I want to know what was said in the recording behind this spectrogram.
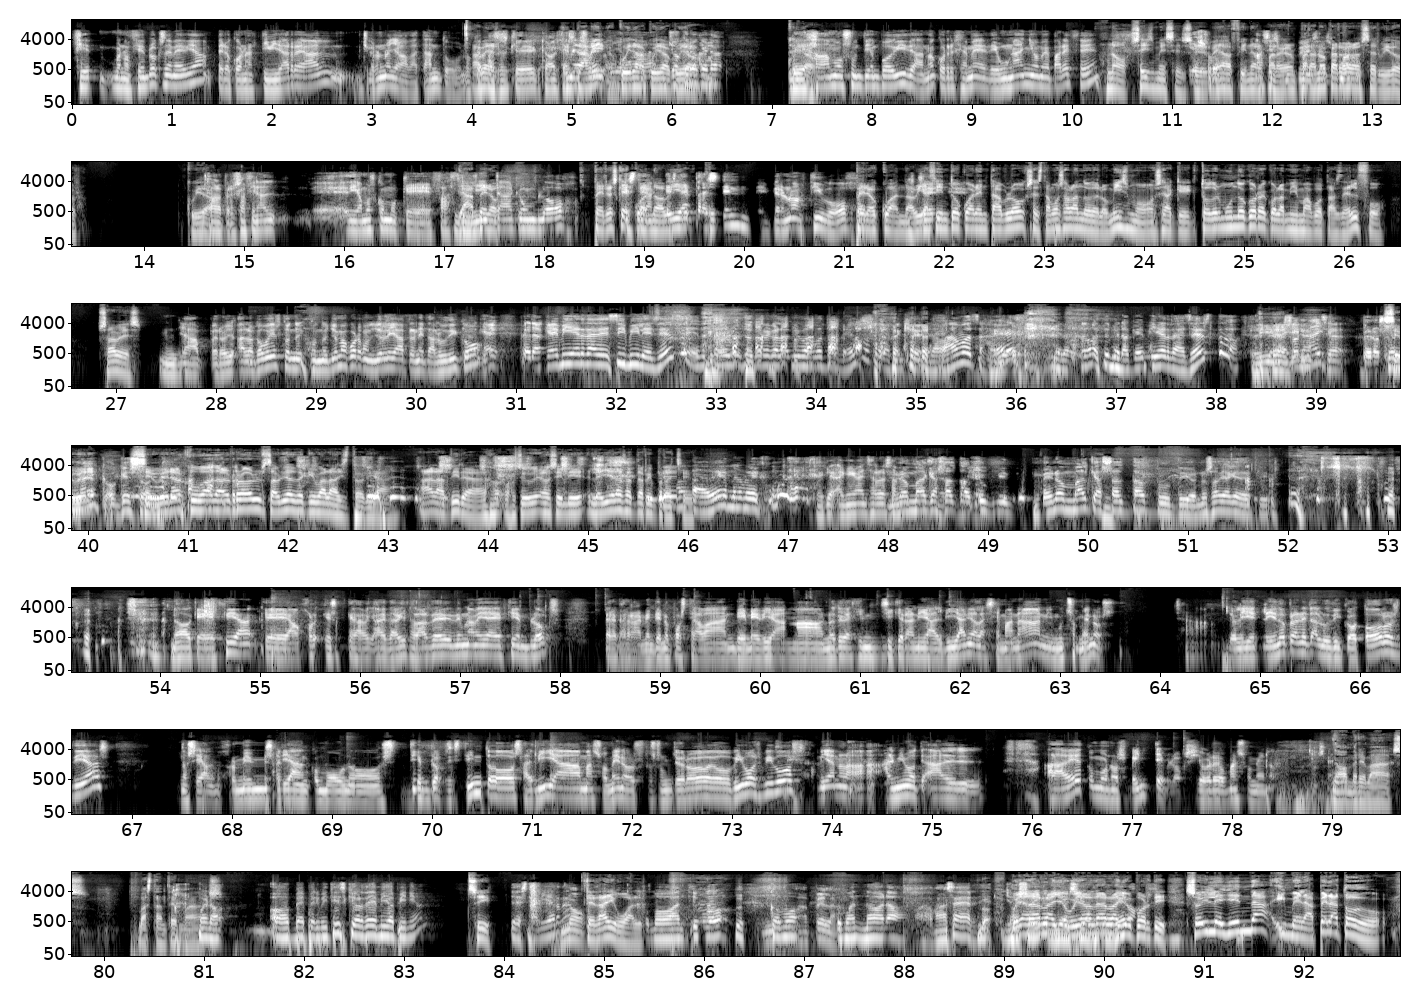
Cien- bueno, 100 blogs de media, pero con actividad real yo creo que no llegaba tanto. Lo que A ver, pasa es que, claro, que David, Yo creo que no- le dejábamos un tiempo de vida, ¿no? Corrígeme, de un año me parece. No, seis meses eso- eh, al final, ah, para, para no cargar bueno. al servidor. cuidado. Claro, pero eso al final, eh, digamos, como que facilita pero- que un blog Pero es que esté, cuando había. esté presente, pero no activo, ojo. Pero cuando Es había que- 140 blogs, estamos hablando de lo mismo. O sea que todo el mundo corre con las mismas botas de elfo, ¿sabes? Ya, pero a lo que voy es cuando, cuando yo me acuerdo, cuando yo leía Planeta Lúdico, ¿Qué? ¿Pero qué mierda de símil es ese? Todo el mundo corre con la misma bota de elfo, Pero, pero vamos a ver. Pero, pero qué mierda es esto. ¿Pero son Nike? ¿Pero son Si, hubiera- Nike o qué si son? hubieras jugado al rol, sabrías de qué iba la historia. A la tira. O si, o si leyeras a Terry Pratchett. A ver, no me jodas. hay que, hay que engancharlo a Menos mal que has saltado tú. Menos mal que has saltado tú, tío. No sabía qué decir. No, que decía que a lo mejor que, David, de, de una media de 100 blogs, pero que realmente no posteaban de media, no te voy a decir ni siquiera ni al día, ni a la semana, ni mucho menos. O sea, yo leye- leyendo Planeta Lúdico todos los días, no sé, a lo mejor me salían como unos 10 blogs distintos al día, más o menos. Pues yo creo, vivos, vivos, salían a la- al mismo, al, a la vez como unos 20 blogs, yo creo, más o menos. No sé. No, hombre, más. Bastante más. Bueno, ¿os ¿me permitís que os dé mi opinión Sí, de esta mierda? No. te da igual. Como antiguo. Como, La pela. como- no, no, vamos a ver. yo voy a darla yo, voy a darla yo por ti. Soy leyenda y me la pela todo.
